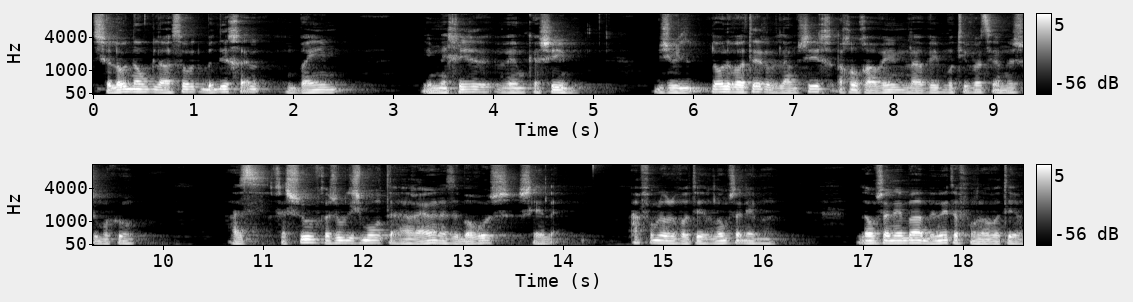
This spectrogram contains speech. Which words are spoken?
שלא נהוג לעשות, בדרך כלל הם באים עם מחיר והם קשים. בשביל לא לוותר ולהמשיך, אנחנו חייבים להביא מוטיבציה מאיזשהו מקום. אז חשוב, חשוב לשמור את הרעיון הזה בראש של אף פעם לא לוותר, לא משנה מה. לא משנה מה, באמת אף פעם לא לוותר.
